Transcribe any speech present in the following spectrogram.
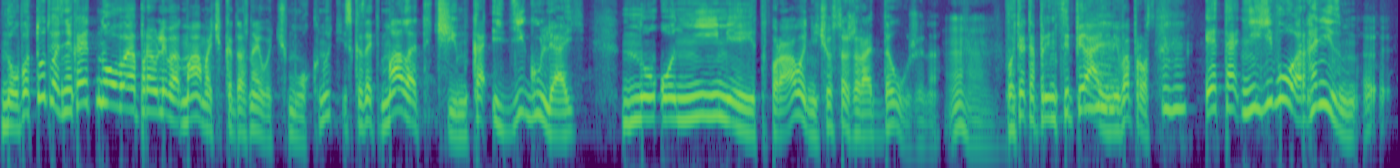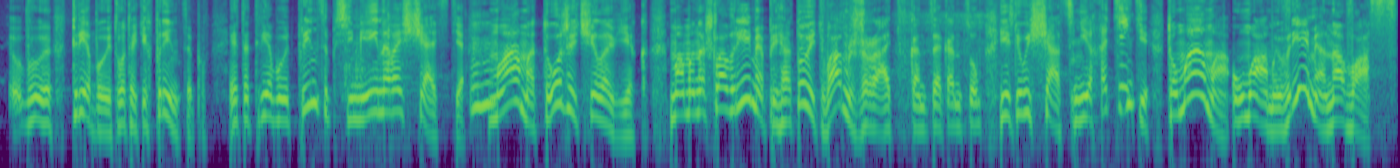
Но вот тут возникает новая проблема. Мамочка должна его чмокнуть и сказать, молодчинка, иди гуляй. Но он не имеет права ничего сожрать до ужина. Вот это принципиальный вопрос. Это не его организм э, требует вот этих принципов. Это требует принцип семейного счастья. Мама тоже человек. Мама нашла время приготовить вам жрать, в конце концов. Если вы сейчас не хотите, то мама, у мамы время на вас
